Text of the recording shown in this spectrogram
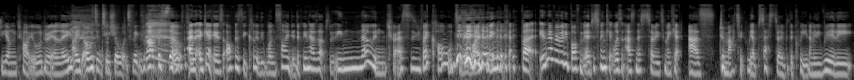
young child, really. I, I wasn't too sure what to think about myself. And again, it's obviously clearly one sided. The Queen has absolutely no interest. She's very cold to him, I think. But it never really bothered me. I just think it wasn't as necessary to make it as dramatically obsessed over the Queen. I mean, he really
